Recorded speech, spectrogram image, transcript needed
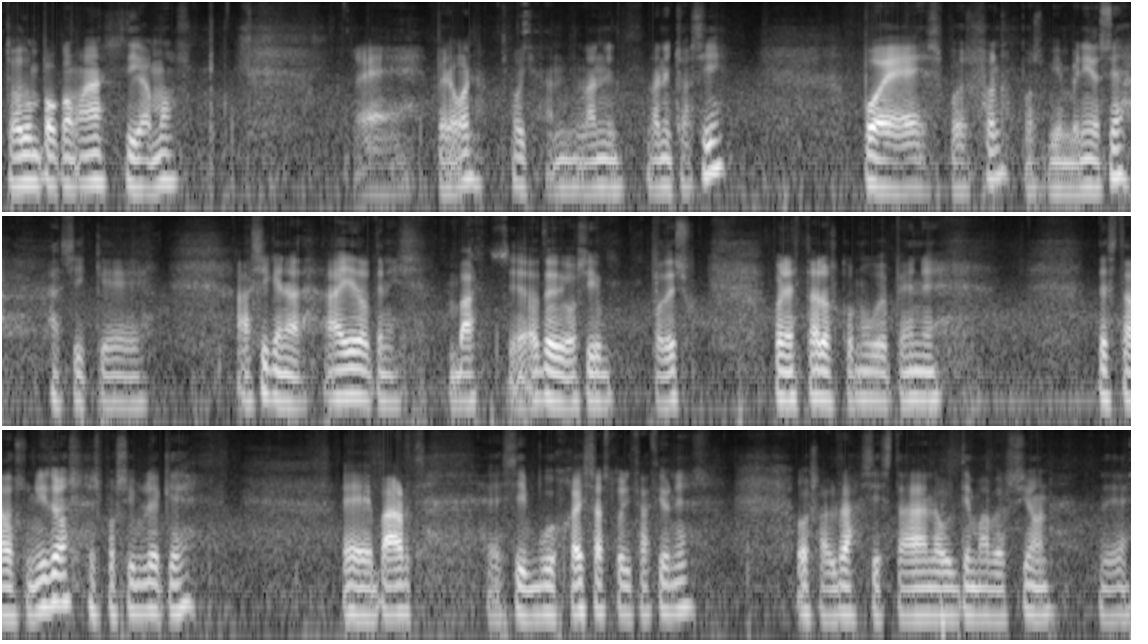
todo un poco más, digamos. Eh, pero bueno, oye, lo han, hecho así. Pues, pues bueno, pues bienvenido sea. Así que, así que nada, ahí lo tenéis. Vale, ya te digo, si podéis conectaros con VPN de Estados Unidos, es posible que eh, BART, eh, si buscáis actualizaciones, os saldrá si está en la última versión de,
